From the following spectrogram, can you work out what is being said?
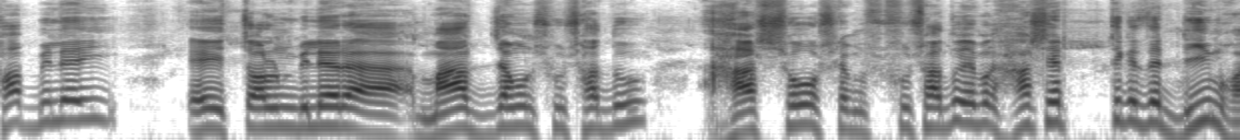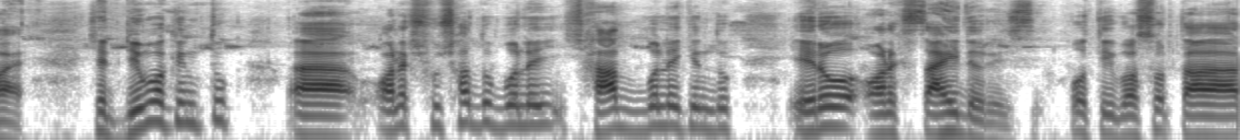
সব মিলেই এই চলমবিলের মাছ যেমন সুস্বাদু হাঁসও সুস্বাদু এবং হাঁসের থেকে যে ডিম হয়, সে ডিমও কিন্তু অনেক সুস্বাদু বলেই, স্বাদ বলে কিন্তু এরও অনেক চাহিদা রয়েছে। প্রতি বছর তার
